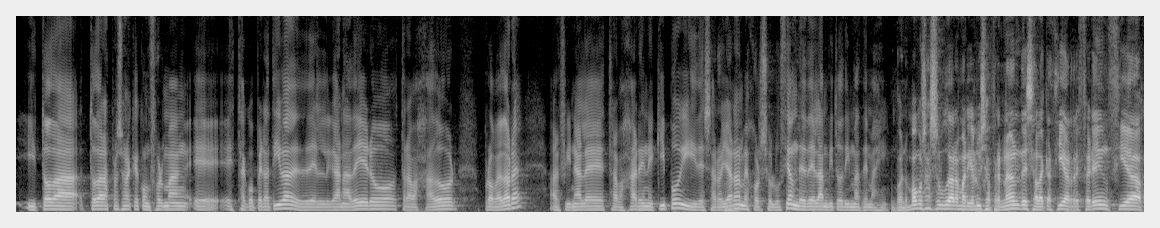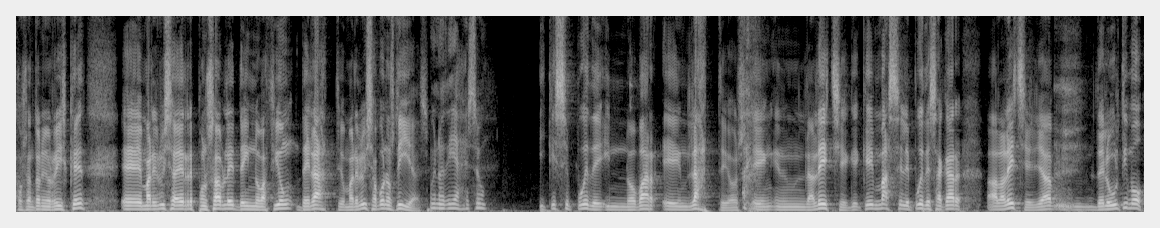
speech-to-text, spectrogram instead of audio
y todas las personas que conforman eh, esta cooperativa, desde el ganadero, trabajador, proveedores al final es trabajar en equipo y desarrollar la mejor solución desde el ámbito de I+D I. Bueno, vamos a saludar a María Luisa Fernández, a la que hacía referencia José Antonio Rizquez. Eh, María Luisa es responsable de innovación de lácteo. María Luisa, buenos días. Buenos días, Jesús. ¿Y qué se puede innovar en lácteos, en, la leche? ¿Qué, más se le puede sacar a la leche? Ya de lo último,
